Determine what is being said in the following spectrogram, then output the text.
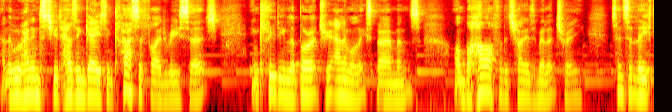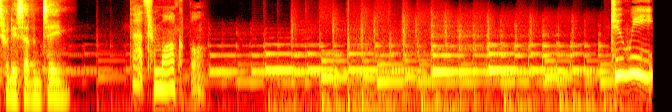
and the Wuhan Institute has engaged in classified research, including laboratory animal experiments, on behalf of the Chinese military since at least 2017. That's remarkable. Do we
